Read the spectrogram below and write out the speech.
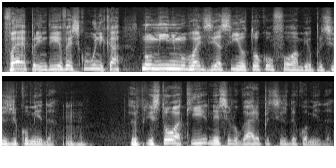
vai aprender, vai se comunicar. No mínimo, vai dizer assim: eu estou com fome, eu preciso de comida. Uhum. Eu estou aqui nesse lugar e preciso de comida.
